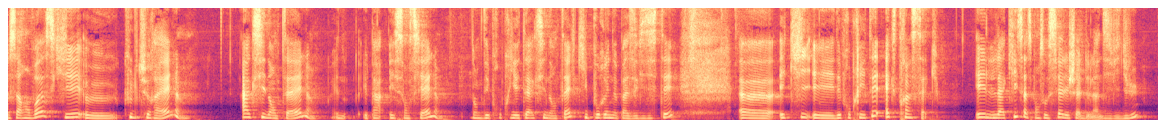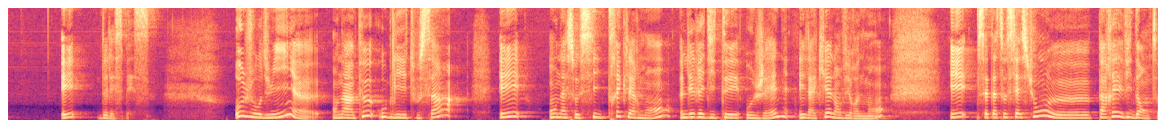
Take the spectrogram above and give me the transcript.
ça renvoie à ce qui est culturel, accidentelles et, pas essentielles, donc des propriétés accidentelles qui pourraient ne pas exister, euh, et, qui, et des propriétés extrinsèques. Et l'acquis, ça se pense aussi à l'échelle de l'individu et de l'espèce. Aujourd'hui, euh, on a un peu oublié tout ça et on associe très clairement l'hérédité au gène et l'acquis à l'environnement. Et cette association euh, paraît évidente.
